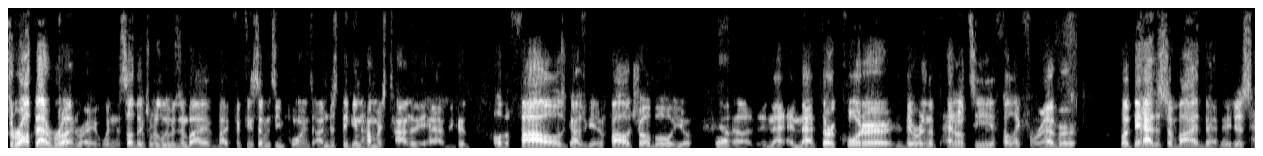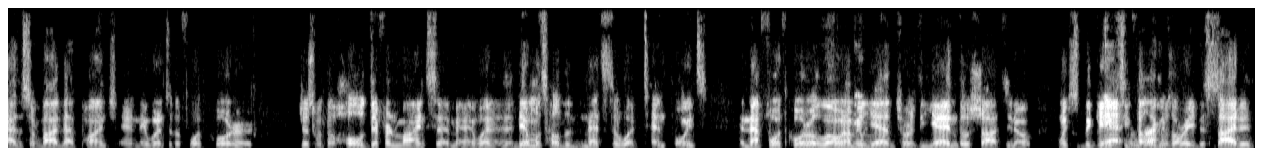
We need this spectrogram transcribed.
throughout that run, right, when the Celtics were losing by by 15, 17 points, I'm just thinking how much time do they have because all the fouls, guys were getting foul trouble. You know, uh, in that in that third quarter, they were in the penalty. It felt like forever but they had to survive that. They just had to survive that punch, and they went into the fourth quarter just with a whole different mindset, man. What they almost held the Nets to what ten points in that fourth quarter alone. I mean, yeah, towards the end, those shots, you know, once the game yeah, seemed like it was already decided,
